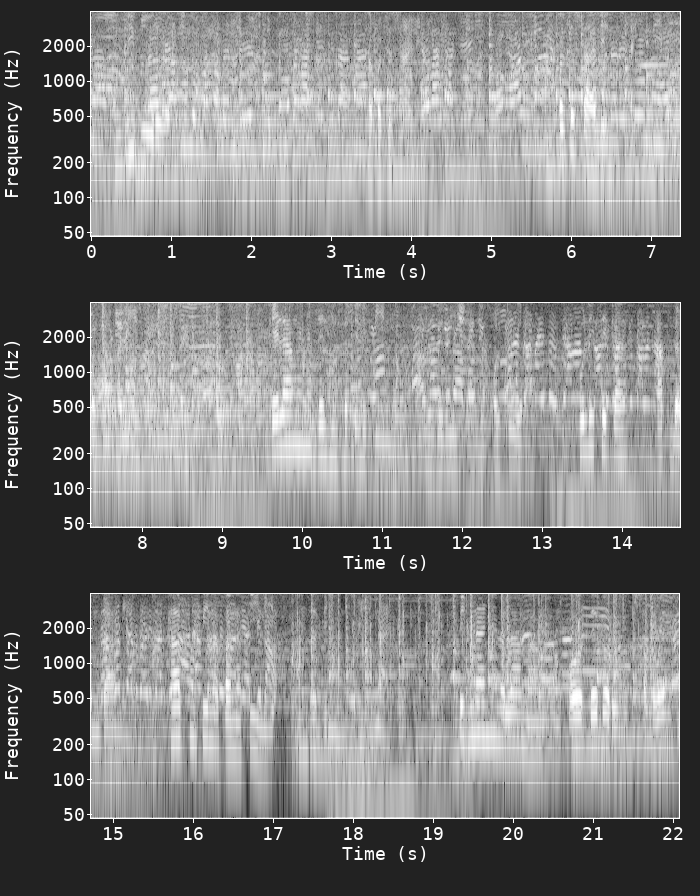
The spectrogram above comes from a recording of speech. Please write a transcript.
Hindi biro ang ginawa ni Amado Mendoza sa pagsasalin. Ang pagsasalin ay hindi lang pagpapalit ng mensahe. Kailangan niya dalhin sa Filipino ang Indonesia na kultura, politika at damdamin habang pinapanatili ang dating ng orihinal. Tignan niya na lamang ang Orde Baru sa kwento.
